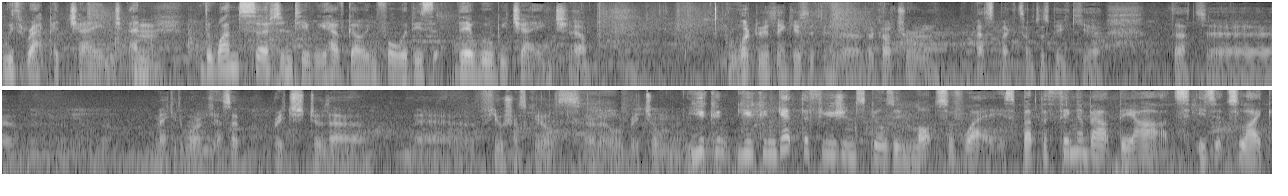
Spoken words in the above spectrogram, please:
with rapid change. And hmm. the one certainty we have going forward is there will be change. Yeah. What do you think is it in the, the cultural aspect, so to speak, uh, that uh, make it work as a bridge to the uh, fusion skills or bridge? You can you can get the fusion skills in lots of ways, but the thing about the arts is it's like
